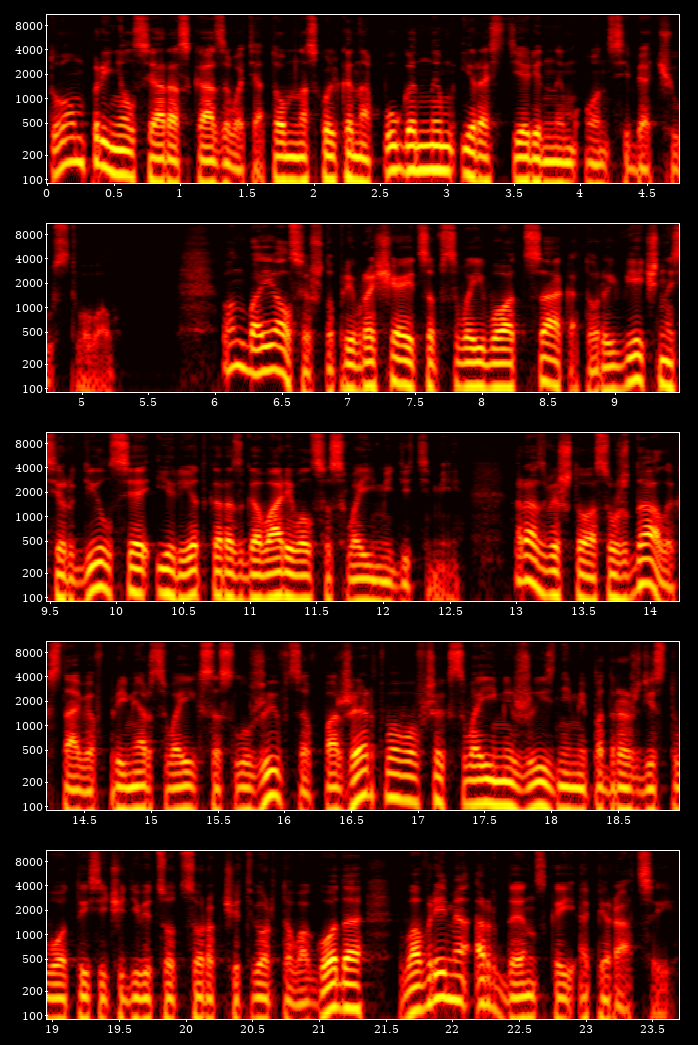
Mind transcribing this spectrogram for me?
Том принялся рассказывать о том, насколько напуганным и растерянным он себя чувствовал. Он боялся, что превращается в своего отца, который вечно сердился и редко разговаривал со своими детьми. Разве что осуждал их, ставя в пример своих сослуживцев, пожертвовавших своими жизнями под Рождество 1944 года во время Орденской операции.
